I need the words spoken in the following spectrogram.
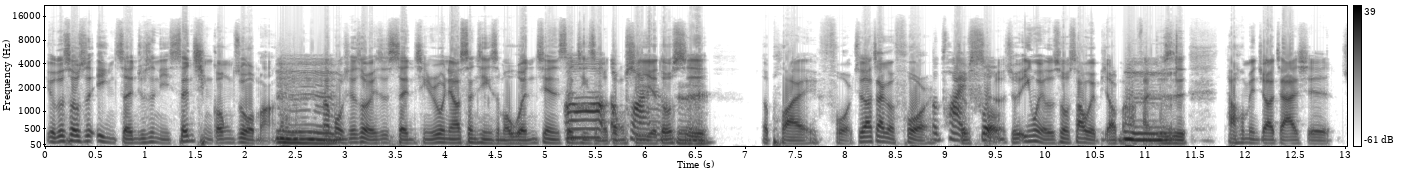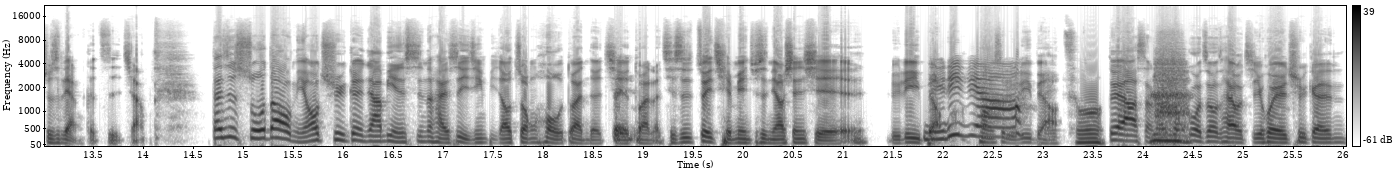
有的时候是应征，就是你申请工作嘛。嗯那某些时候也是申请，如果你要申请什么文件、申请什么东西， apply 也都是 apply for，就要加个 for Apply 就是了 for 就是因为有的时候稍微比较麻烦，嗯就是它后面就要加一些，就是两个字这样。但是说到你要去跟人家面试，那还是已经比较中后段的阶段了。其实最前面就是你要先写 履历表嘛，履历表是履历表没，错，对啊，审核通过之后才有机会去跟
